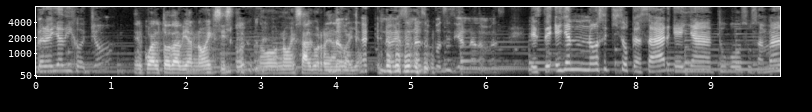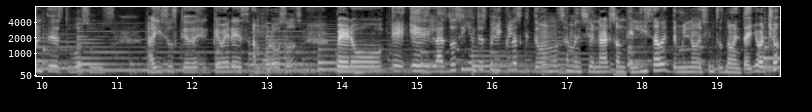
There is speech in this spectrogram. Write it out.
pero ella dijo, yo el cual todavía no existe, no, no es algo real, no, vaya. No es una suposición nada más. Este, ella no se quiso casar, ella tuvo sus amantes, tuvo sus ahí sus que, que veres amorosos, pero eh, eh, las dos siguientes películas que te vamos a mencionar son Elizabeth de 1998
